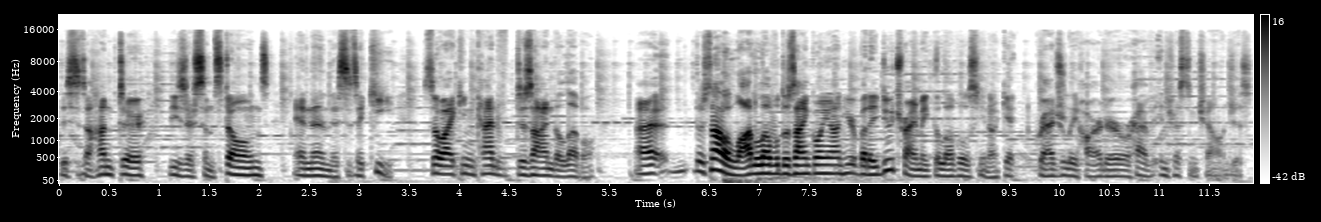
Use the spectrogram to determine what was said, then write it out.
this is a hunter, these are some stones, and then this is a key. So I can kind of design the level. Uh, there's not a lot of level design going on here, but I do try and make the levels, you know, get gradually harder or have interesting challenges.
